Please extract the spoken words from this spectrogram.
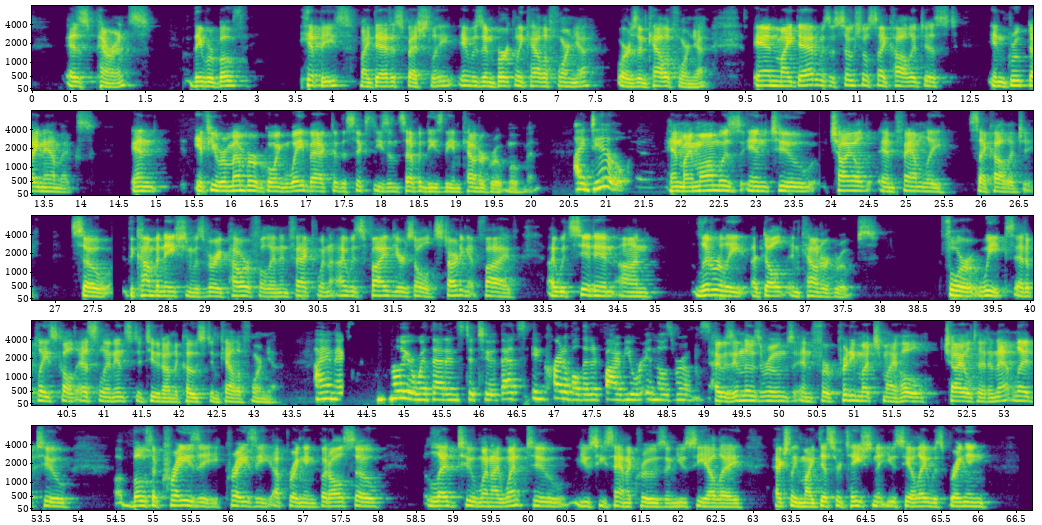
as parents. They were both hippies, my dad especially. It was in Berkeley, California, or is in California. And my dad was a social psychologist in group dynamics. And if you remember going way back to the 60s and 70s, the encounter group movement. I do. And my mom was into child and family psychology. So the combination was very powerful. And in fact, when I was five years old, starting at five, I would sit in on literally adult encounter groups for weeks at a place called Esalen Institute on the coast in California. I am actually familiar with that institute. That's incredible that at five you were in those rooms. I was in those rooms and for pretty much my whole childhood. And that led to uh, both a crazy, crazy upbringing, but also led to when I went to UC Santa Cruz and UCLA. Actually, my dissertation at UCLA was bringing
